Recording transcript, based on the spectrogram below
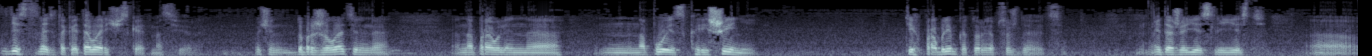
здесь, знаете, такая товарищеская атмосфера, очень доброжелательная, направленная на поиск решений тех проблем, которые обсуждаются. И даже если есть э,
